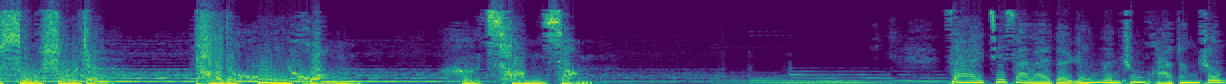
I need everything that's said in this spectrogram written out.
诉说着它的辉煌和沧桑。在接下来的人文中华当中，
